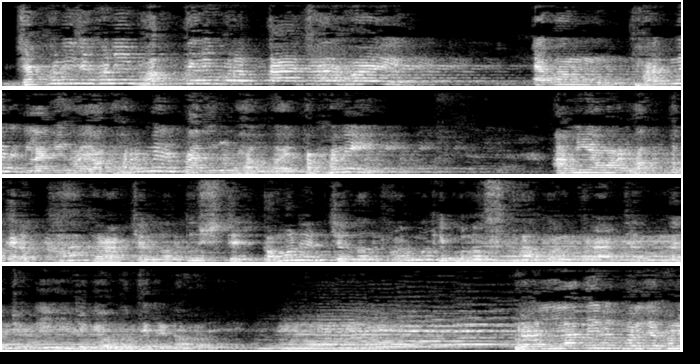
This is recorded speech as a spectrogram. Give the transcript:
যখনই যখনই ভক্তের উপর অত্যাচার হয় এবং ধর্মের গ্লানি হয়, অধর্মের প্রাদুর্ভাব হয়, তখনই আমি আমার ভক্তকে রক্ষা করার জন্য, দুষ্টের দমনের জন্য, ধর্মকে পুনঃস্থাপন করার জন্য যুগে যুগে অবতীর্ণ হই। প্রহ্লাদের উপর যখন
